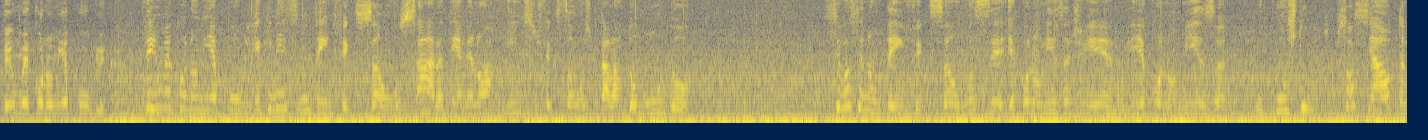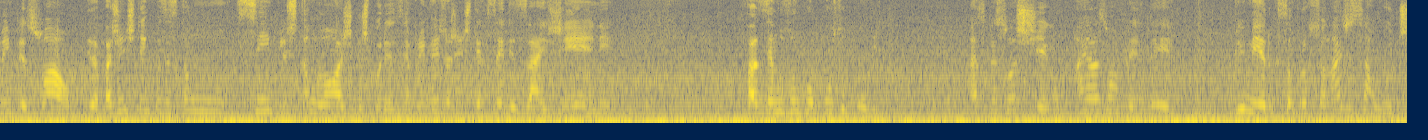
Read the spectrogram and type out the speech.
tem uma economia pública. Tem uma economia pública, é que nem se não tem infecção. O SARA tem a menor índice de infecção hospitalar do mundo se você não tem infecção, você economiza dinheiro e economiza o custo social também pessoal. A gente tem coisas tão simples, tão lógicas, por exemplo. Em vez de a gente terceirizar a higiene, fazemos um concurso público. As pessoas chegam, aí elas vão aprender, primeiro, que são profissionais de saúde,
